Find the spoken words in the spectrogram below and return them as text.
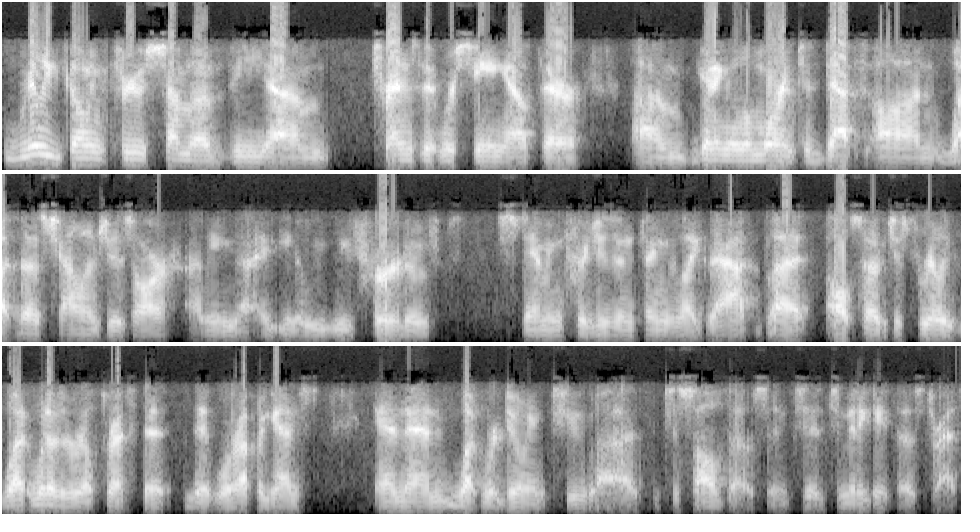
really going through some of the um, trends that we're seeing out there, um, getting a little more into depth on what those challenges are. I mean, I, you know, we, we've heard of spamming fridges and things like that, but also just really what what are the real threats that that we're up against, and then what we're doing to uh, to solve those and to, to mitigate those threats.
